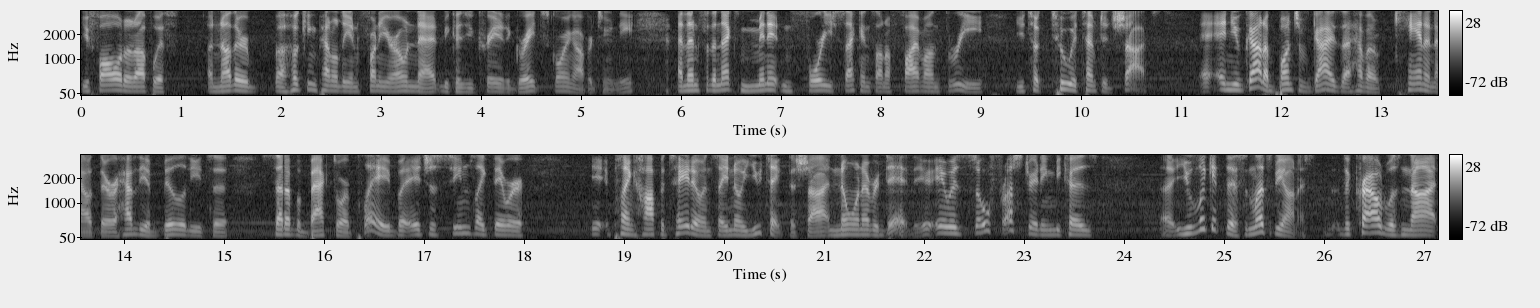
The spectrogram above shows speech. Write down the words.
You followed it up with another uh, hooking penalty in front of your own net because you created a great scoring opportunity, and then for the next minute and forty seconds on a five on three, you took two attempted shots. And you've got a bunch of guys that have a cannon out there, have the ability to set up a backdoor play, but it just seems like they were playing hot potato and say, "No, you take the shot," and no one ever did. It, it was so frustrating because uh, you look at this, and let's be honest, the crowd was not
